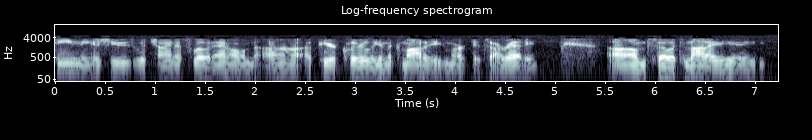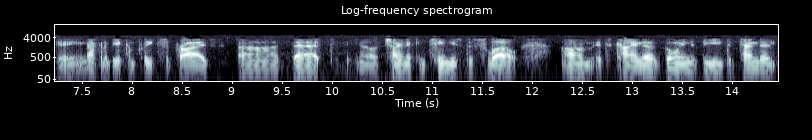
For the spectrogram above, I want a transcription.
seen the issues with China slowdown uh, appear clearly in the commodities markets already. Um, so it's not a, a, a not going to be a complete surprise uh, that you know China continues to slow. Um, it's kind of going to be dependent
